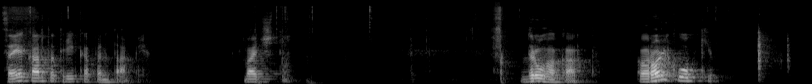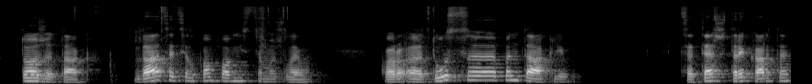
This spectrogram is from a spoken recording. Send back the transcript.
Це є карта трійка Пентаклів. Бачите? Друга карта. Король кубків. Теж так. Да, це цілком повністю можливо. Е, Туз е, Пентаклів. Це теж три карти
